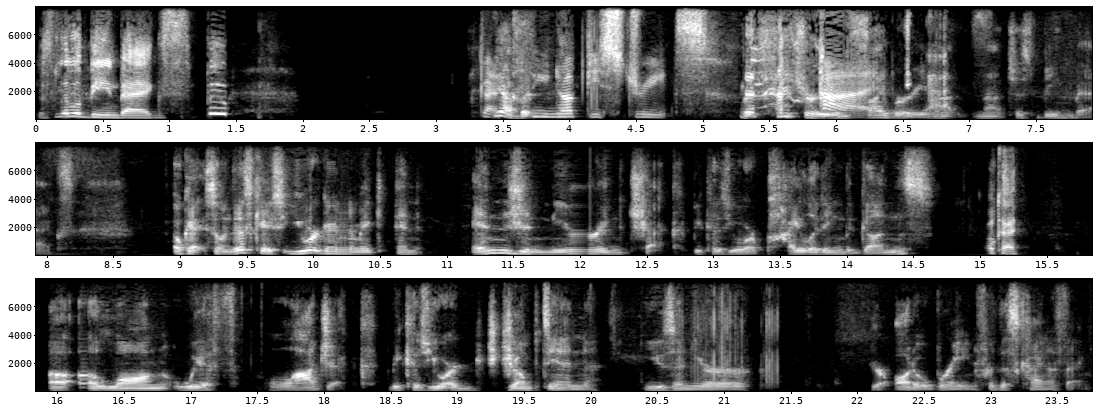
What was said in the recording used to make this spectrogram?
Just little bean bags. Boop. Gotta Yeah, but- clean up these streets. but future and Ah, cybery, not not just beanbags. Okay, so in this case, you are going to make an engineering check because you are piloting the guns, Okay. uh, along with logic because you are jumped in using your your auto brain for this kind of thing.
